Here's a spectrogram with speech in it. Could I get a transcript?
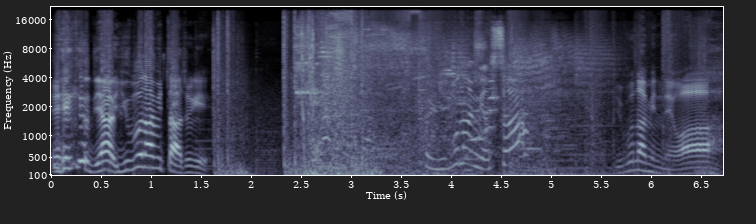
애기, 야, 유부남 있다, 저기. 저 유부남이었어? 유부남 있네, 와.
